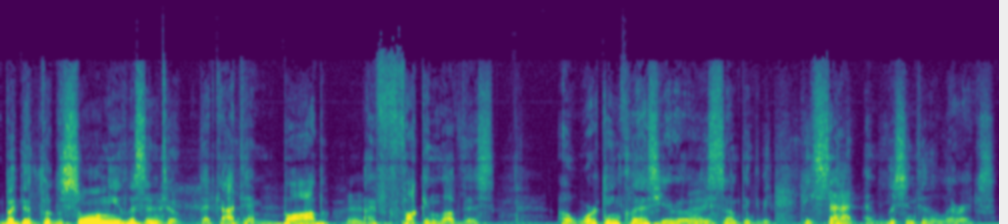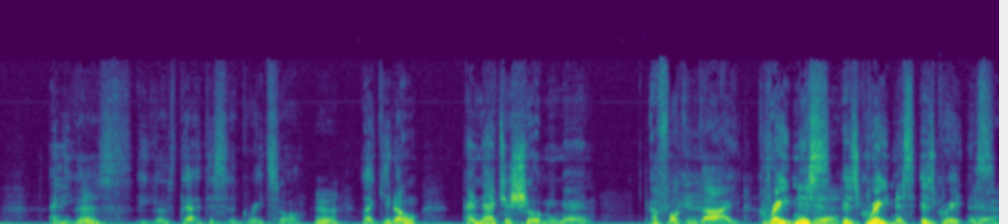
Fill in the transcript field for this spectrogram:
but the, the song he listened to that got to him, Bob, I fucking love this. A working class hero Right. is something to be. He sat Right. and listened to the lyrics, and he goes, he goes, Dad, this is a great song. Yeah. Like you know, and that just showed me, man, a fucking guy. Greatness Yeah. is greatness is greatness. Yeah.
